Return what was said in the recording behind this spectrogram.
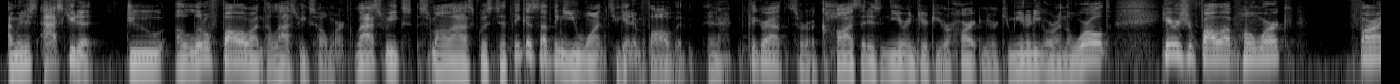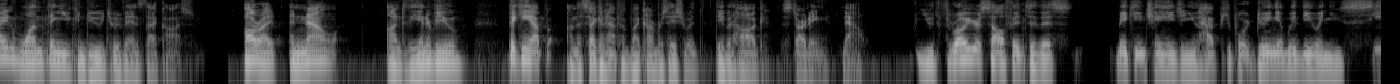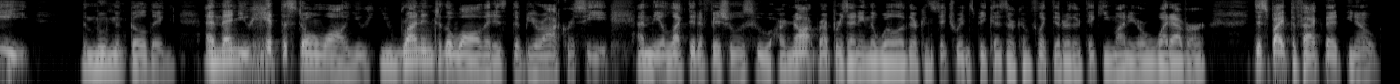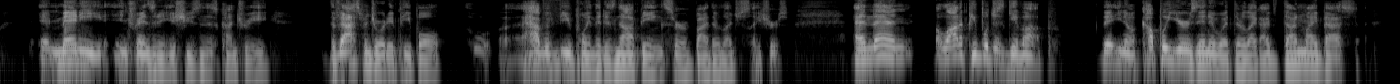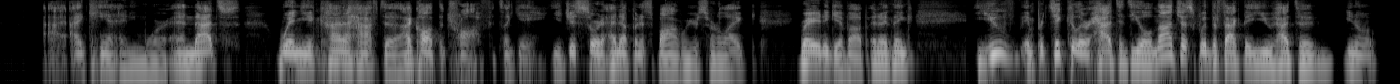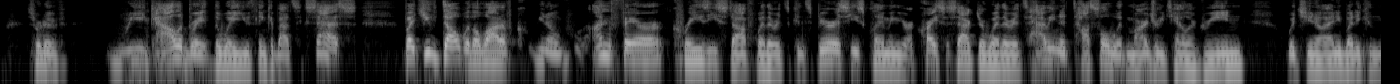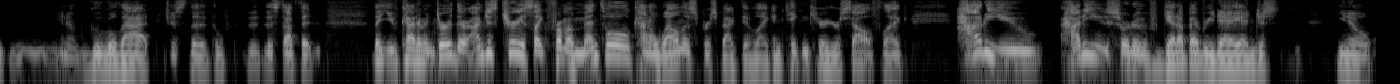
I'm going to just ask you to do a little follow on to last week's homework. Last week's small ask was to think of something you want to get involved with and figure out sort of a cause that is near and dear to your heart in your community or in the world. Here's your follow up homework. Find one thing you can do to advance that cause. All right, and now on to the interview, picking up on the second half of my conversation with David Hogg, starting now. You throw yourself into this making change and you have people doing it with you and you see the movement building and then you hit the stone wall you you run into the wall that is the bureaucracy and the elected officials who are not representing the will of their constituents because they're conflicted or they're taking money or whatever despite the fact that you know many intransigent issues in this country the vast majority of people have a viewpoint that is not being served by their legislatures. And then a lot of people just give up. That you know a couple years into it they're like i've done my best. I, I can't anymore. And that's when you kind of have to i call it the trough. It's like you, you just sort of end up in a spot where you're sort of like ready to give up. And i think you've in particular had to deal not just with the fact that you had to you know sort of recalibrate the way you think about success but you've dealt with a lot of you know unfair crazy stuff whether it's conspiracies claiming you're a crisis actor whether it's having a tussle with marjorie taylor greene which you know anybody can you know google that just the the, the stuff that that you've kind of endured there. I'm just curious, like from a mental kind of wellness perspective, like and taking care of yourself, like how do you how do you sort of get up every day and just you know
